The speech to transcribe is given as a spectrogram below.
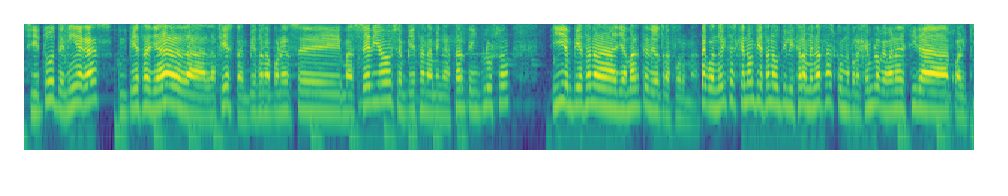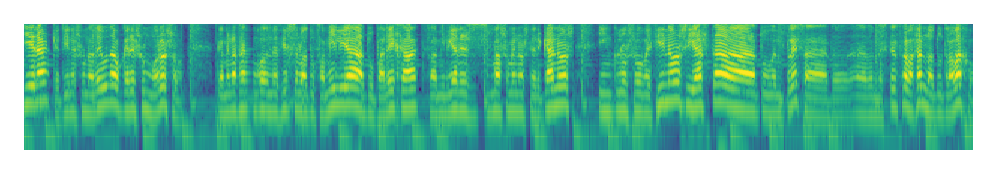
Si tú te niegas, empieza ya la, fiesta, empiezan a ponerse más serios, empiezan a amenazarte incluso y empiezan a llamarte de otra forma. Cuando dices que no, empiezan a utilizar amenazas como por ejemplo que van a decir a cualquiera que tienes una deuda o que eres un moroso. Te amenazan con decírselo a tu familia, a tu pareja, familiares más o menos cercanos, incluso vecinos y hasta a tu empresa, a donde estés trabajando, a tu trabajo.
